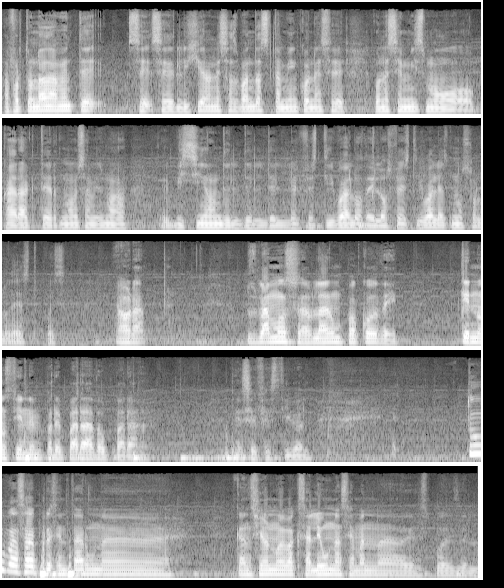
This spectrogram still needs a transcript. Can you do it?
afortunadamente se, eligieron esas bandas también con ese, con ese mismo carácter, ¿no? Esa misma eh, visión del, del, del, festival o de los festivales, no solo de este, pues. Ahora, pues vamos a hablar un poco de qué nos tienen preparado para ese festival. Tú vas a presentar una canción nueva que sale una semana después del,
